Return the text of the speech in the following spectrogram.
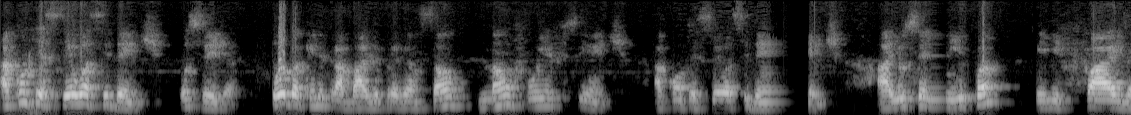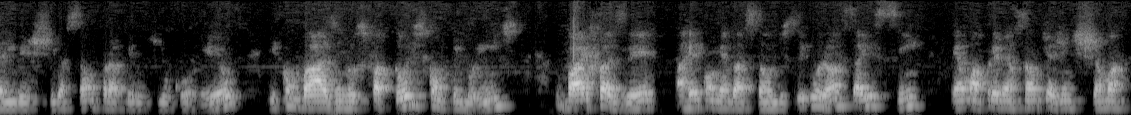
acontecer o acidente, ou seja, todo aquele trabalho de prevenção não foi eficiente aconteceu o acidente. Aí o CENIPA ele faz a investigação para ver o que ocorreu e, com base nos fatores contribuintes, vai fazer a recomendação de segurança. Aí sim é uma prevenção que a gente chama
